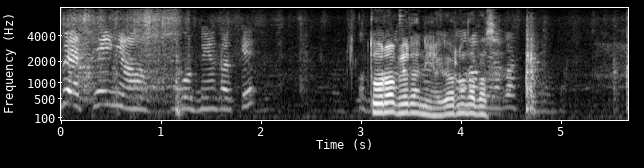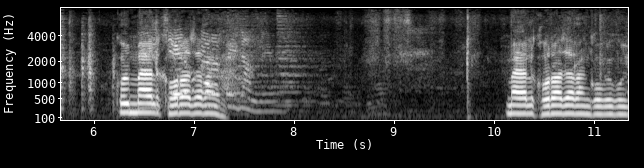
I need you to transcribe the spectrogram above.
ਬੈਠੇ ਹੀ ਆ ਗੋਡਿਆਂ ਕਰਕੇ। ਤੋਰਾ ਫੇਰਾ ਨਹੀਂ ਹੈਗਾ ਉਹਨਾਂ ਦਾ ਬਸ। ਕੋਈ ਮੈਲ ਖੋਰਾ ਜਿਹਾ ਰੰਗ। ਮੈਲ ਖੋਰਾ ਜਿਹਾ ਰੰਗ ਹੋਵੇ ਕੋਈ।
